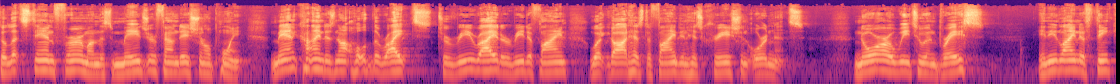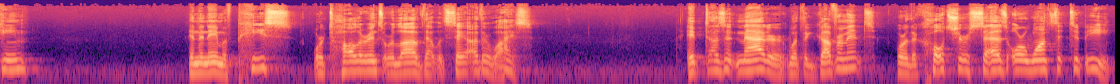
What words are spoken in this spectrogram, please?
So let's stand firm on this major foundational point. Mankind does not hold the rights to rewrite or redefine what God has defined in his creation ordinance, nor are we to embrace any line of thinking in the name of peace or tolerance or love that would say otherwise. It doesn't matter what the government or the culture says or wants it to be.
